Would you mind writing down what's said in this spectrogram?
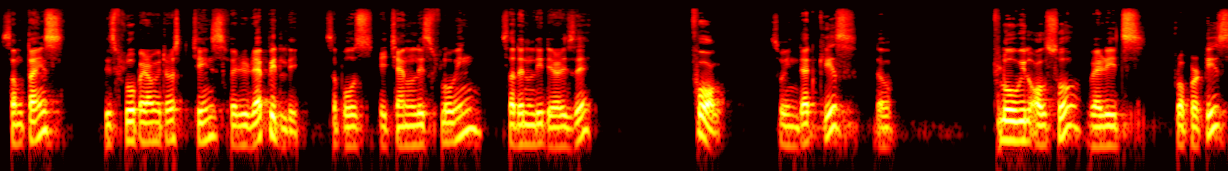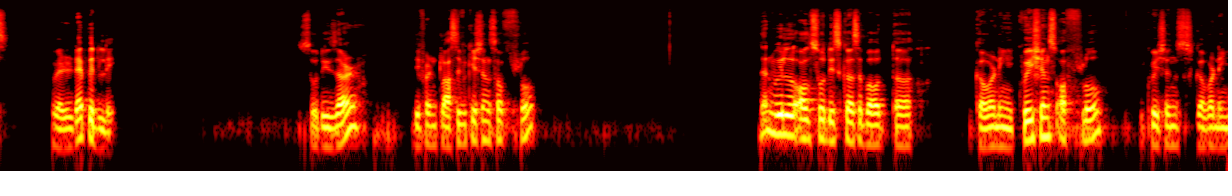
Sometimes these flow parameters change very rapidly. Suppose a channel is flowing suddenly there is a fall. So in that case the flow will also vary its properties very rapidly so these are different classifications of flow then we'll also discuss about the governing equations of flow equations governing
